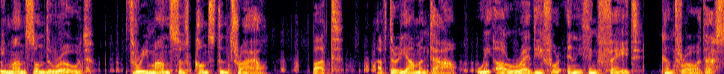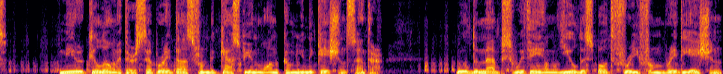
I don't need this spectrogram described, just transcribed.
Three months on the road, three months of constant trial. But after Yamantau, we are ready for anything fate can throw at us. Mere kilometers separate us from the Caspian One communication center. Will the maps within yield a spot free from radiation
